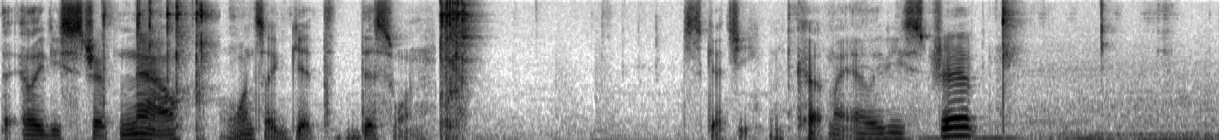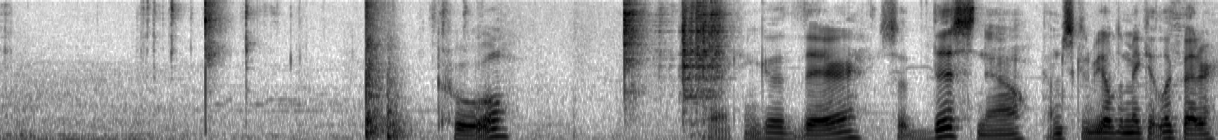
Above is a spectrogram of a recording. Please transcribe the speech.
the LED strip now once I get to this one. Sketchy. Cut my LED strip. Cool. I can go there. So this now, I'm just gonna be able to make it look better.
